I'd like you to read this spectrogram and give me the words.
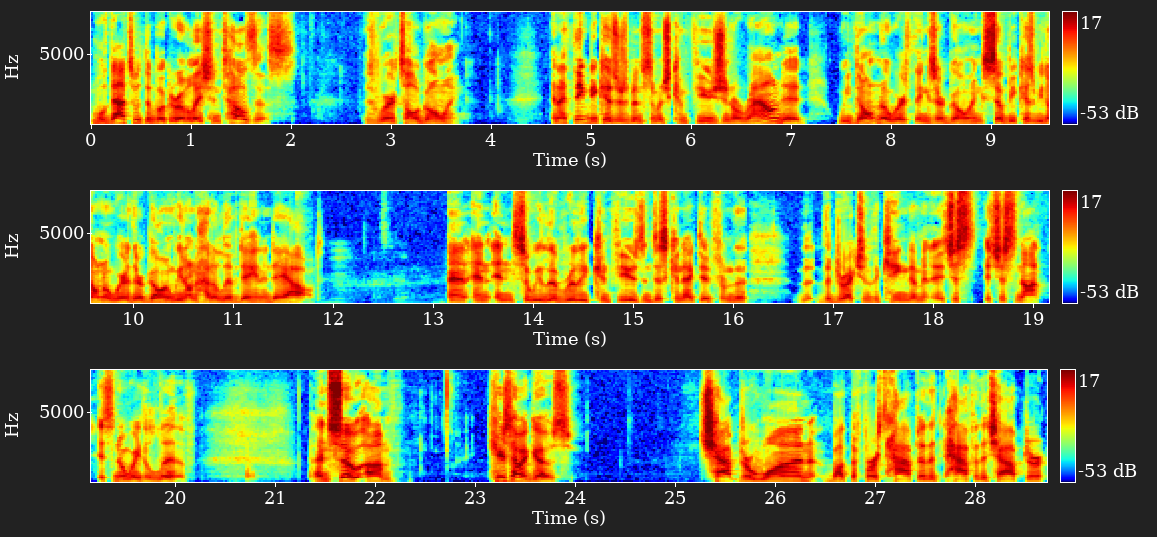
Well, that's what the book of Revelation tells us, is where it's all going. And I think because there's been so much confusion around it, we don't know where things are going. So because we don't know where they're going, we don't know how to live day in and day out. And, and, and so we live really confused and disconnected from the, the, the direction of the kingdom. And it's just, it's just not, it's no way to live. And so um, here's how it goes. Chapter one, about the first half of the half of the chapter,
